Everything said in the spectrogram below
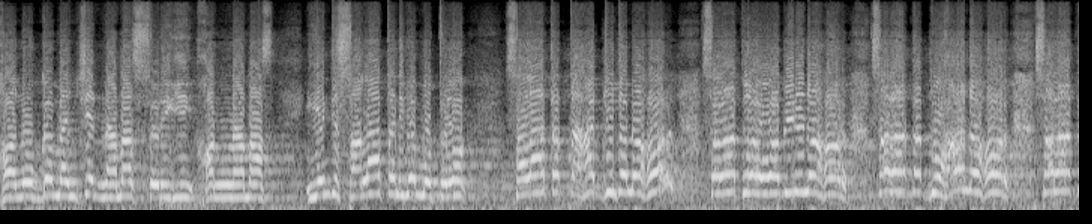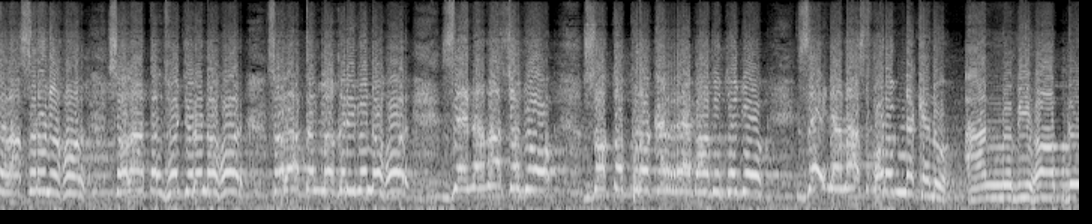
হনুগ মানছে নামাজ সরিগি, হন নামাজ। ইয়াদি সালাতান ইবে মুতলক। সালাত তাহাজ্জুদ নহর সালাতুল আওয়াবির নহর, সালাত দুহা নহর, সালাত আসর নহর, সালাত ফজর নহর, সালাত মাগরিব নহর। যে নামাজ হইব, যত প্রকার ইবাদত হইব যে নামাজ পড়ুক না কেন? আন নবী হবে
